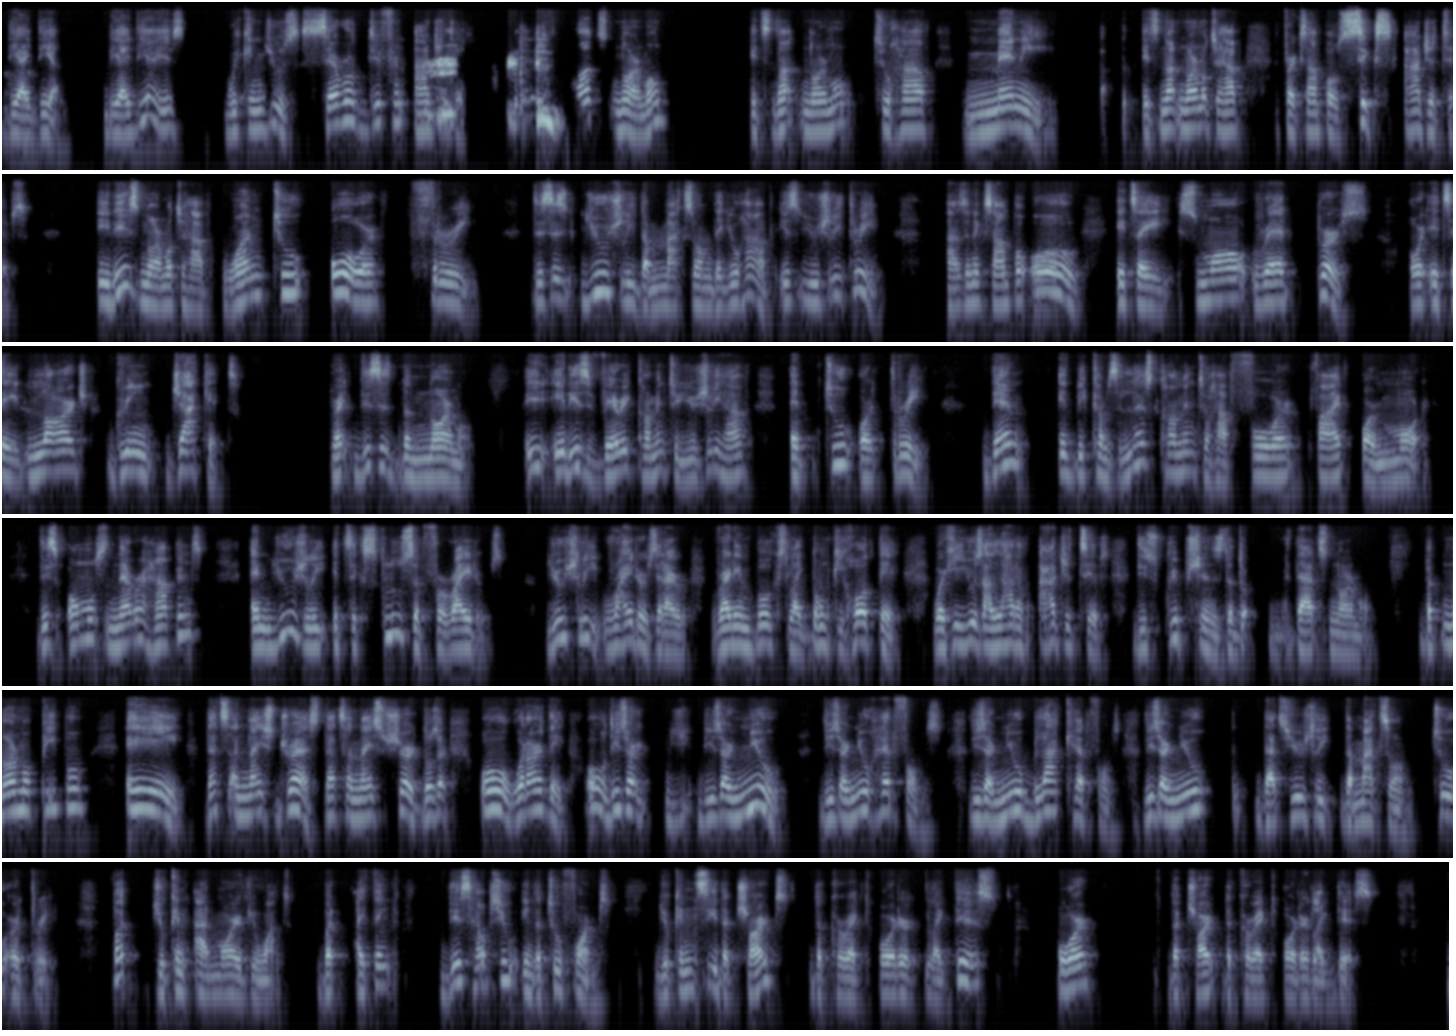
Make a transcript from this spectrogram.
the idea. The idea is we can use several different adjectives. What's normal? It's not normal to have many it's not normal to have, for example, six adjectives. It is normal to have one, two, or three. This is usually the maximum that you have is usually three. As an example, oh, it's a small red purse or it's a large green jacket, right? This is the normal. it, it is very common to usually have a two or three. Then it becomes less common to have four, five, or more. This almost never happens, and usually it's exclusive for writers. Usually, writers that are writing books like Don Quixote, where he used a lot of adjectives, descriptions, the, that's normal. But normal people, hey, that's a nice dress, that's a nice shirt. Those are, oh, what are they? Oh, these are these are new. These are new headphones. These are new black headphones. These are new, that's usually the maximum, two or three. But you can add more if you want. But I think this helps you in the two forms. You can see the chart, the correct order like this, or the chart, the correct order like this.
